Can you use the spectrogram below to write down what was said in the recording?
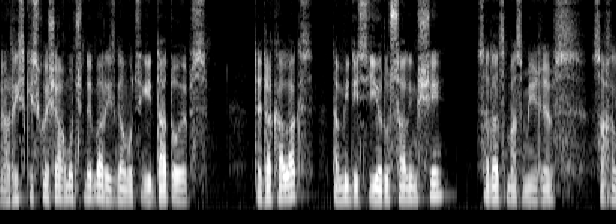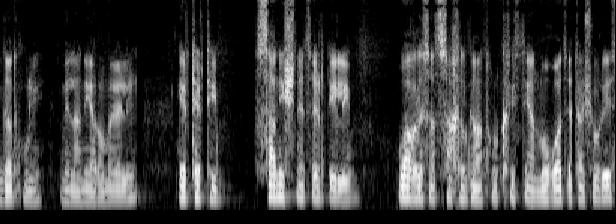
რისკის ქვეშ აღმოჩნდება რის გამოც იგი დატოვებს დედაქალაქს და მიდის იერუსალიმში სადაც მას მიიღებს სახელგანთქმული მელანია რომელი ერთ-ერთი სანიშნე წერტილი უაღრესად სახელგანთქმულ ქრისტიან მოღვაწეთა შორის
